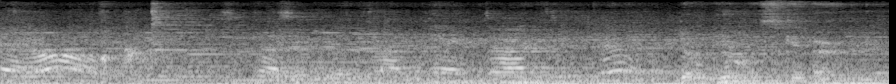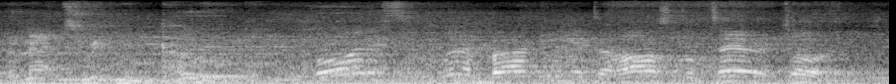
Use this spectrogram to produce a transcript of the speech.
Yeah, oh, doesn't look like Antarctica. Don't know, Skipper. The map's written in code. Boys, we're embarking into hostile territory.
